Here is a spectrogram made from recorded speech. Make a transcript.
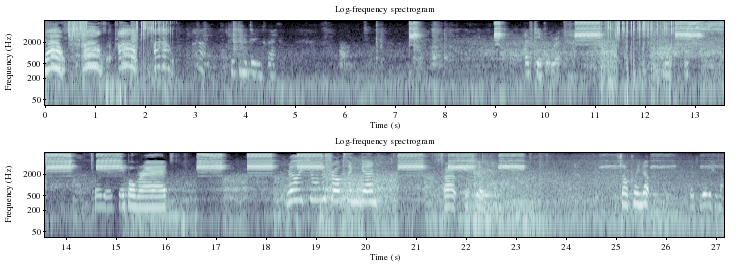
Ow! Ow! Ow! Ow! Ow! Crack. I have tape over it. Okay, tape over it. Really soon the strobe thing again. Alright, let's go. It's all cleaned up. Let's move it now.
